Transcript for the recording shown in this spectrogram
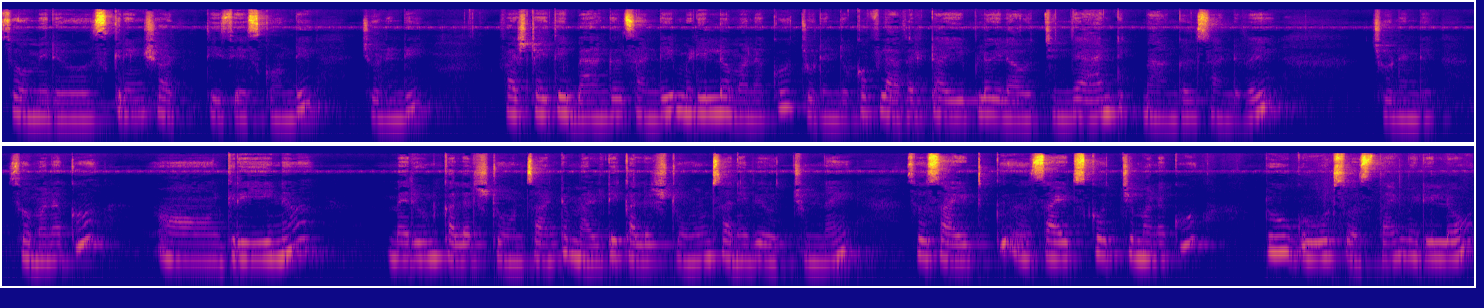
సో మీరు స్క్రీన్ షాట్ తీసేసుకోండి. చూడండి. ఫస్ట్ అయితే ఈ బ్యాంగిల్స్ అండి. మిడిల్లో మనకు చూడండి ఒక ఫ్లవర్ టైప్లో ఇలా వచ్చింది. యాంటిక్ బ్యాంగిల్స్ అండి చూడండి. సో మనకు గ్రీన్ మెరూన్ కలర్ స్టోన్స్ అంటే మల్టీ కలర్ స్టోన్స్ అనేవి వచ్చున్నాయి. సో సైడ్ సైడ్స్కి వచ్చి మనకు టూ గోడ్స్ వస్తాయి మిడిల్లో.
